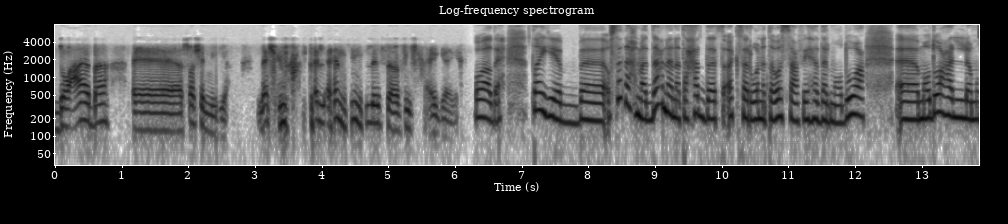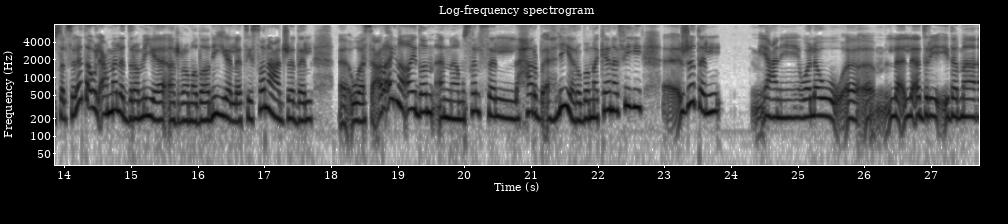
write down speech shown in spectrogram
دعابة آه social media. لكن حتى الآن لسه ما فيش حاجة يعني. واضح. طيب أستاذ أحمد دعنا نتحدث أكثر ونتوسع في هذا الموضوع. آه، موضوع المسلسلات أو الأعمال الدرامية الرمضانية التي صنعت جدل آه، واسع. رأينا أيضا أن مسلسل حرب أهلية ربما كان فيه آه، جدل يعني ولو آه، لا أدري إذا ما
